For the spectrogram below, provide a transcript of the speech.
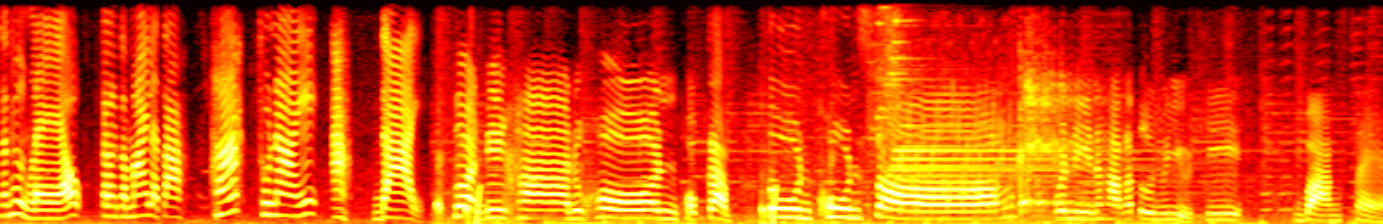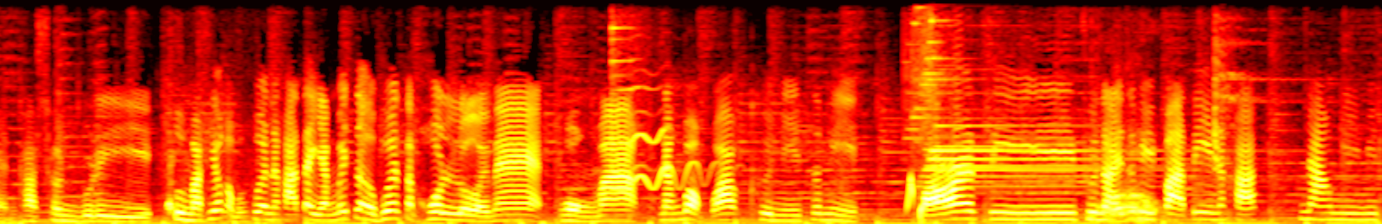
ฉันถึงแล้วกำลังจะไหม้แล้วจ้ะฮะทูไนท์อะ ได้ สวัสดีค่ะทุกคนพบกับตูนคูณ 2 วันนี้นะคะการ์ตูนมาอยู่ที่บางแสนค่ะชนบุรี ตูนมาเที่ยวกับเพื่อนๆนะคะ แต่ยังไม่เจอเพื่อนสักคนเลยแม่ งงมากนางบอกว่าคืนนี้จะมีปาร์ตี้ทูไนท์จะมีปาร์ตี้นะคะ นางมีมิช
